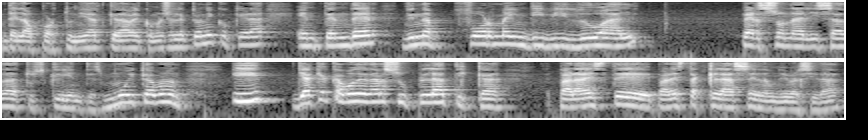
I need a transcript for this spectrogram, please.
de la oportunidad que daba el comercio electrónico, que era entender de una forma individual, personalizada a tus clientes. Muy cabrón. Y ya que acabó de dar su plática para, este, para esta clase en la universidad,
